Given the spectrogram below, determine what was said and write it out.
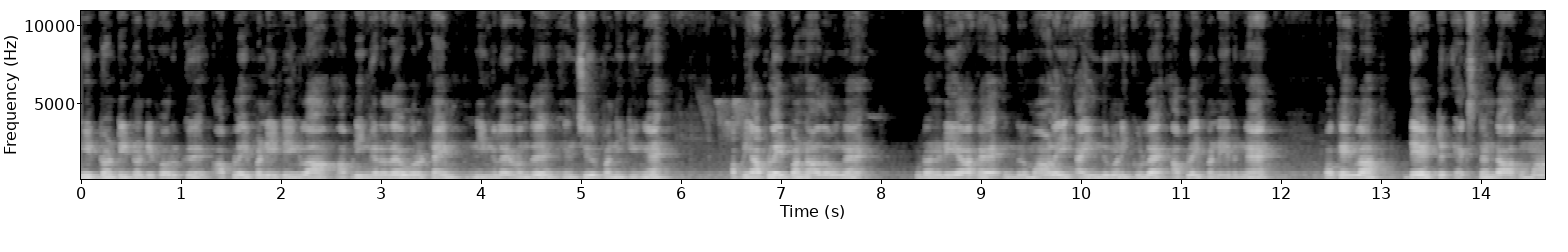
நீட் டுவெண்ட்டி டுவெண்ட்டி ஃபோருக்கு அப்ளை பண்ணிட்டீங்களா? அப்படிங்கிறத ஒரு டைம் நீங்களே வந்து என்ஷூர் பண்ணிக்கிங்க. அப்படி அப்ளை பண்ணாதவங்க உடனடியாக இன்று மாலை ஐந்து மணிக்குள்ளே அப்ளை பண்ணிடுங்க ஓகேங்களா? டேட் எக்ஸ்டெண்ட் ஆகுமா?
